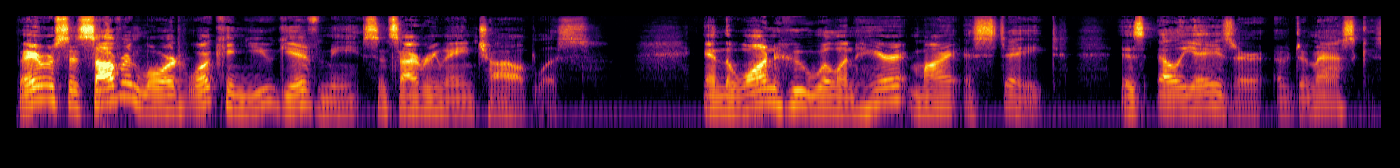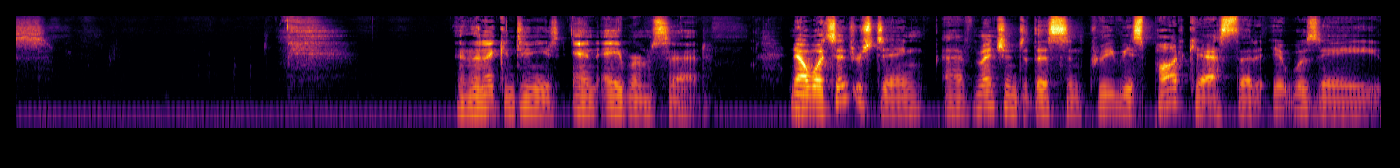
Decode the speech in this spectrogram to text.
But Abram said, "Sovereign Lord, what can you give me, since I remain childless? And the one who will inherit my estate." is Eliezer of Damascus. And then it continues, and Abram said. Now, what's interesting, I've mentioned this in previous podcasts, that it was a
